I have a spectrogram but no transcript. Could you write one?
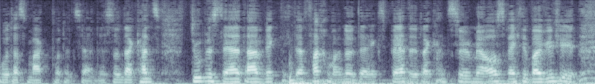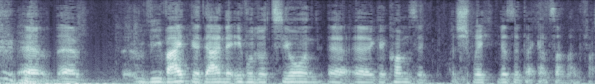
wo das Marktpotenzial ist. Und da kannst, du bist ja da wirklich der Fachmann und der Experte, da kannst du mir ausrechnen, bei wie viel äh, äh, wie weit wir da in der Evolution äh, äh, gekommen sind. Sprich, wir sind da ganz am Anfang.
